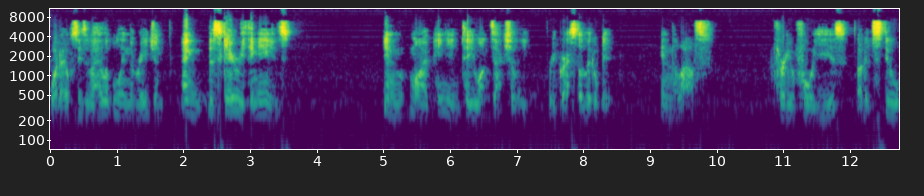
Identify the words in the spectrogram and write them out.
what else is available in the region. And the scary thing is, in my opinion, T1's actually regressed a little bit in the last three or four years, but it's still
